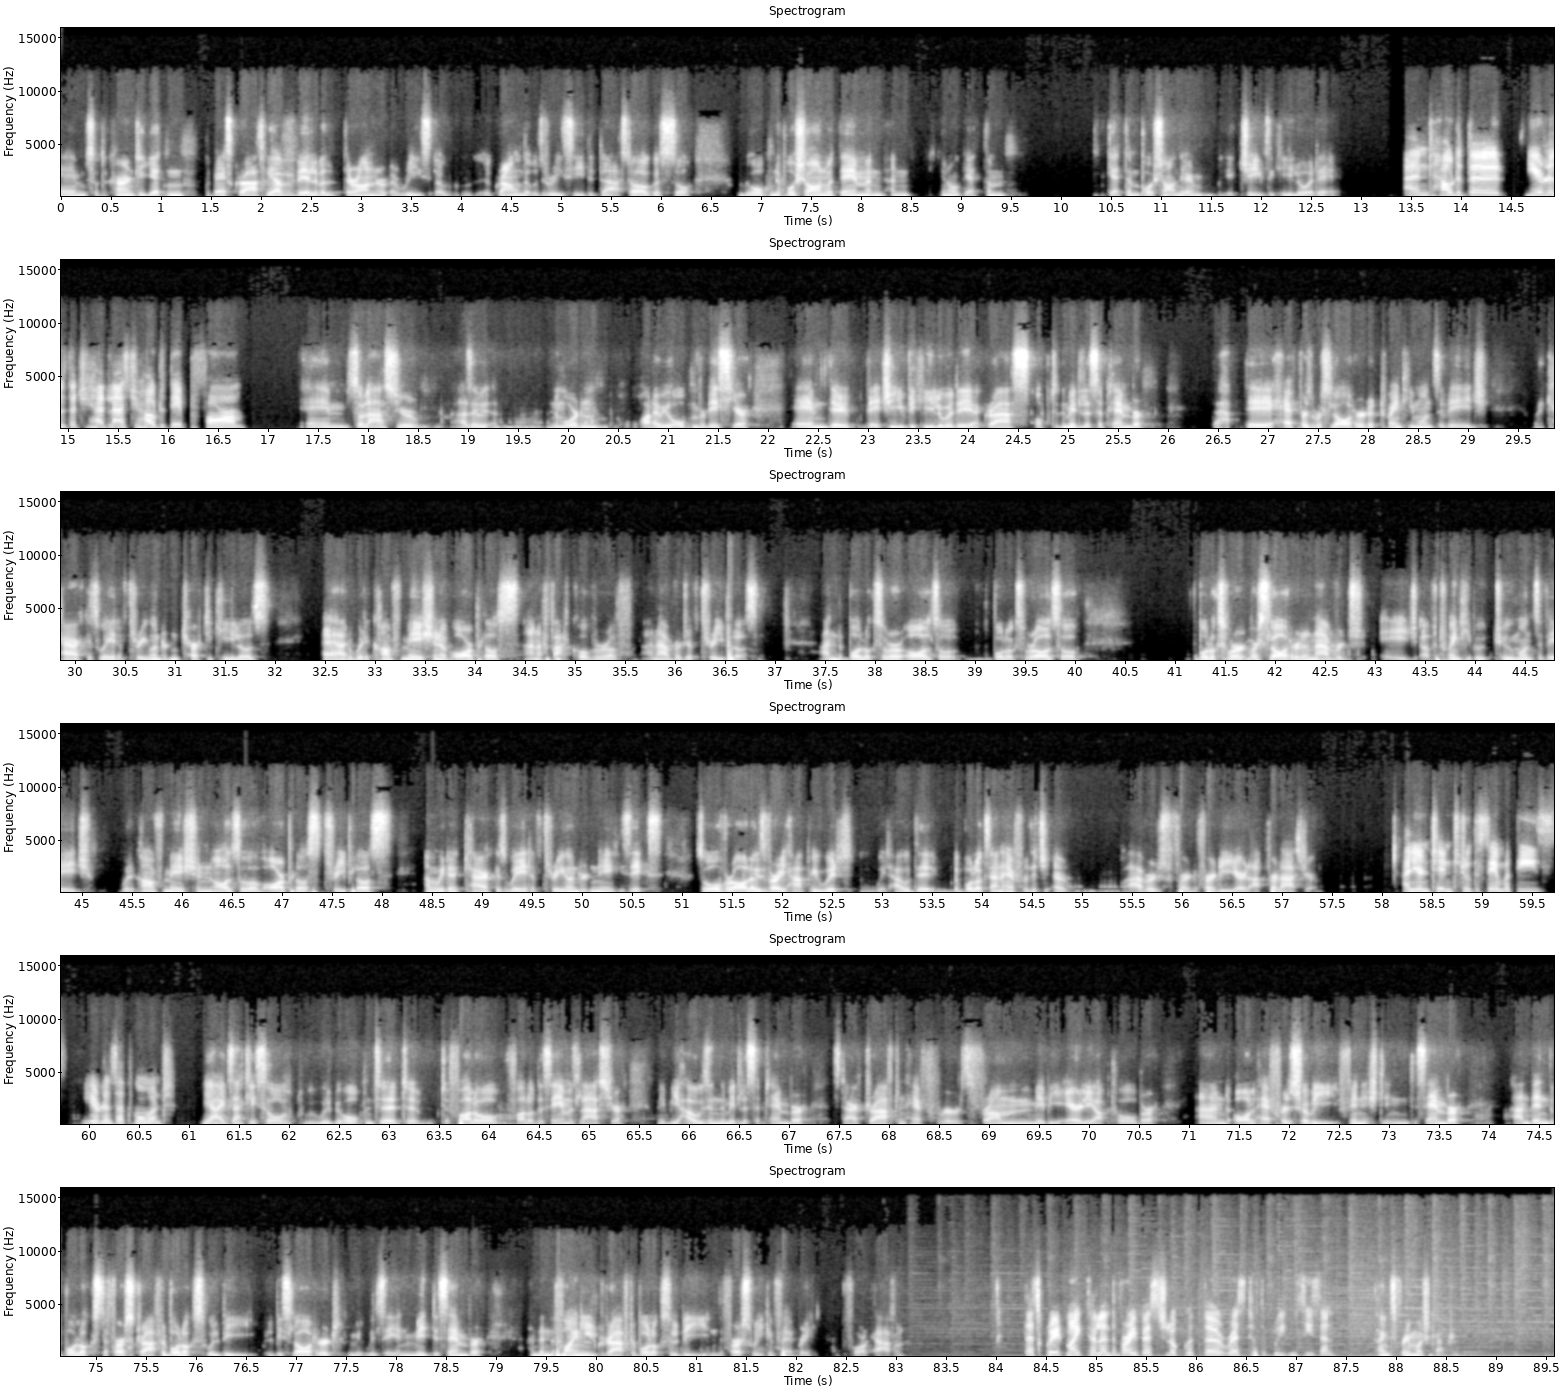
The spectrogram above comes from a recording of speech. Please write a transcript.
Um, so they're currently getting the best grass we have available. They're on a, re- a ground that was reseeded last August. So we're hoping to push on with them and, and you know get them get them pushed on there and achieve the kilo a day. And how did the yearlings that you had last year? How did they perform? Um, so last year, as I, no more than what I was hoping for this year, um, they they achieved a kilo a day at grass up to the middle of September. The, the heifers were slaughtered at 20 months of age with a carcass weight of 330 kilos, uh, with a conformation of R plus and a fat cover of an average of three plus. And the bullocks were also the bullocks were also The bullocks were, were slaughtered at an average age of 22 months of age, with a conformation also of R plus, 3 plus, and with a carcass weight of 386. So overall, I was very happy with with how the, the bullocks and heifer averaged for, for the year for last year. And you intend to do the same with these yearlings at the moment? Yeah, exactly. So we'll be hoping to to to follow follow the same as last year. Maybe house in the middle of September, start drafting heifers from maybe early October, and all heifers should be finished in December. And then the bullocks, the first draft of bullocks will be will be slaughtered. We'll say in mid December, and then the final draft of bullocks will be in the first week in February before calving. That's great, Michael, and the very best luck with the rest of the breeding season. Thanks very much, Catherine.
